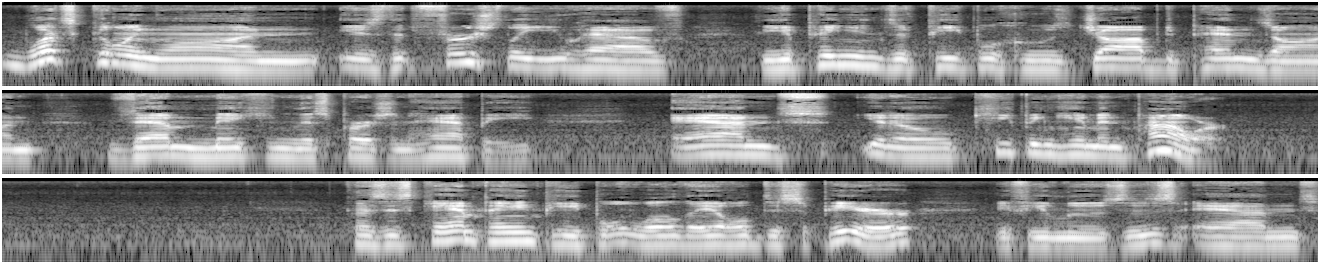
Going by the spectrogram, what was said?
what's going on is that firstly you have the opinions of people whose job depends on them making this person happy and, you know, keeping him in power. Because his campaign people, well, they all disappear if he loses, and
